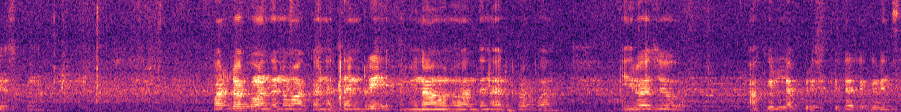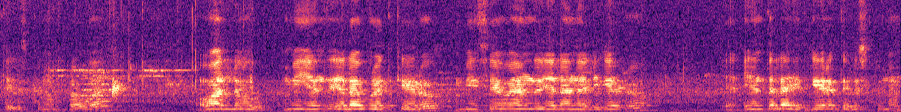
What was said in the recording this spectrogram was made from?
చేసుకున్నాం పరలోక వందన మాకన్న తండ్రి మీ నామను వందనాలు ప్రభా. ఈరోజు అకుల్ల పరిస్థితుల గురించి తెలుసుకున్నాం ప్రభా. వాళ్ళు మీ ఎందు ఎలా బ్రతికారో మీ సేవ ఎందు ఎలా నలిగారో ఎంతలా ఎదిగారో తెలుసుకున్నాం.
